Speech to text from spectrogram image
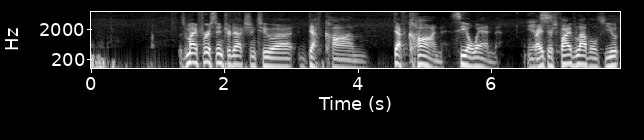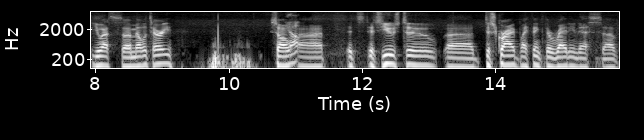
it was my first introduction to uh, DEF CON, DEF CON, C O N. Yes. Right? There's five levels. U- U.S. Uh, military. So Yep. uh, it's it's used to uh, describe, I think, the readiness of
